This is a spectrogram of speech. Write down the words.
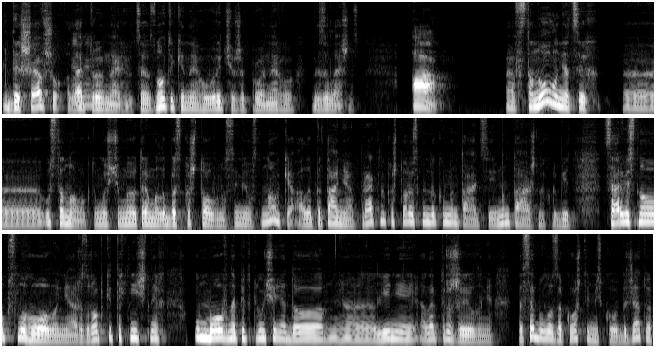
дешевшу електроенергію. Це знов таки не говорячи вже про енергонезалежність. А е, встановлення цих установок, тому що ми отримали безкоштовно самі установки, але питання проектно-кошторисної документації, монтажних робіт, сервісного обслуговування, розробки технічних умов на підключення до е, лінії електроживлення. Це все було за кошти міського бюджету,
